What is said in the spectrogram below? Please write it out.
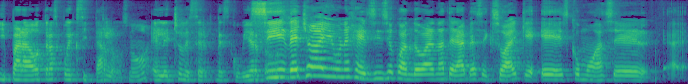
y para otras puede excitarlos, ¿no? El hecho de ser descubiertos. Sí, de hecho hay un ejercicio cuando van a terapia sexual que es como hacer. eh,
